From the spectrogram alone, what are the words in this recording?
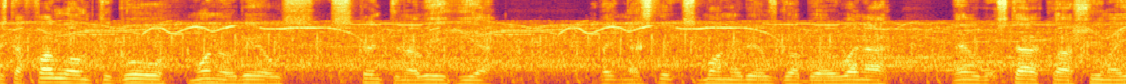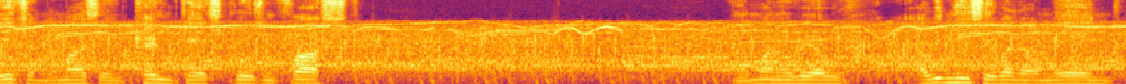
Just a furlong to go. Monorail's sprinting away here. I think this looks Monorail's got to be a winner. Then we've got Star Class Rima Agent Nirmazi and Countess closing first. And Monorail, I wouldn't easy winner in the end.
